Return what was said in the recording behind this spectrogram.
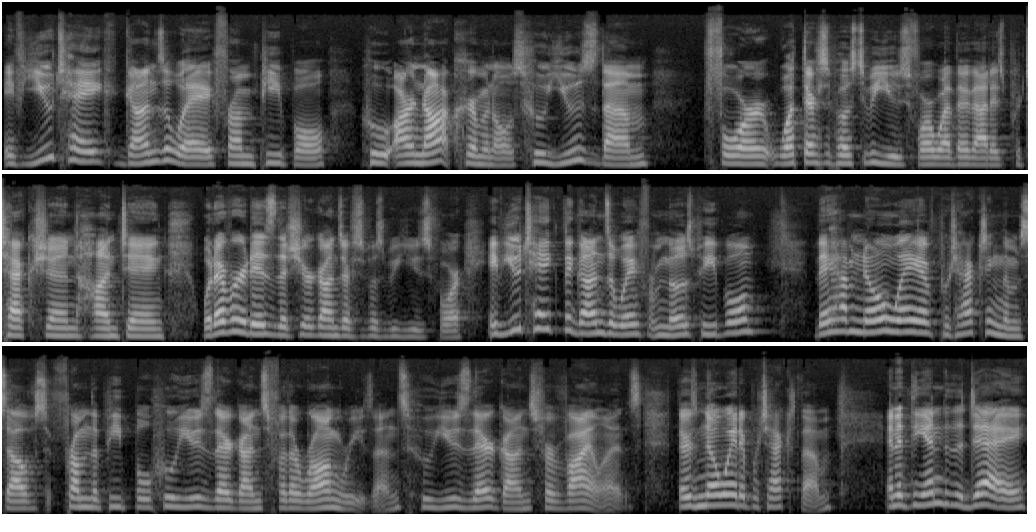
if you take guns away from people who are not criminals, who use them for what they're supposed to be used for, whether that is protection, hunting, whatever it is that your guns are supposed to be used for, if you take the guns away from those people, they have no way of protecting themselves from the people who use their guns for the wrong reasons, who use their guns for violence. There's no way to protect them. And at the end of the day,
